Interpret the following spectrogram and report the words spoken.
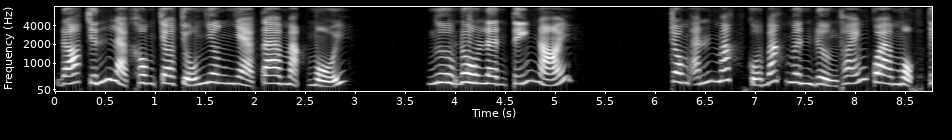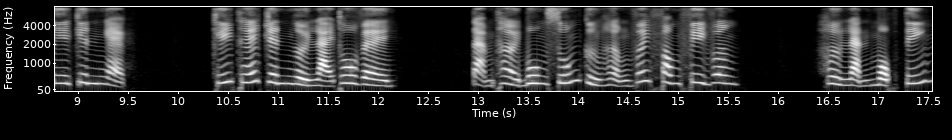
đó chính là không cho chủ nhân nhà ta mặt mũi. Ngưu nô lên tiếng nói. Trong ánh mắt của Bắc Minh Đường thoáng qua một tia kinh ngạc. Khí thế trên người lại thu về, tạm thời buông xuống cường hận với Phong Phi Vân. Hừ lạnh một tiếng.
